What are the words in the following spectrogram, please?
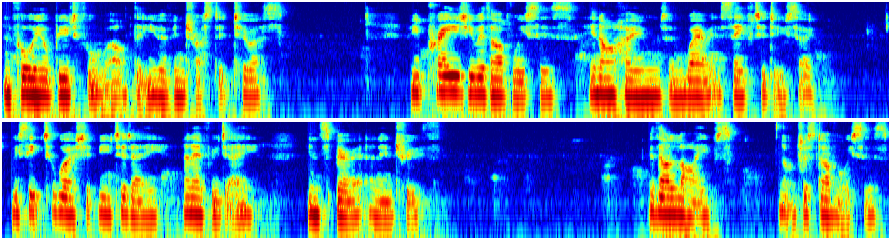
and for your beautiful world that you have entrusted to us. We praise you with our voices in our homes and where it's safe to do so. We seek to worship you today and every day in spirit and in truth. With our lives, not just our voices.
